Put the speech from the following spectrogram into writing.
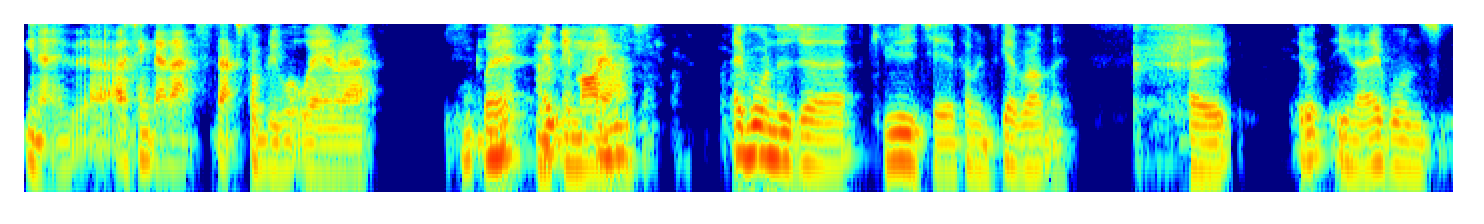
you know i think that that's that's probably what we're uh, well, you know, from, in my eyes everyone as a community are coming together, aren't they? So, you know, everyone's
